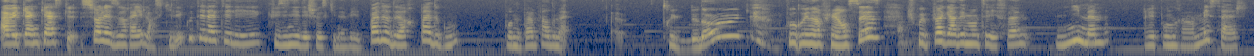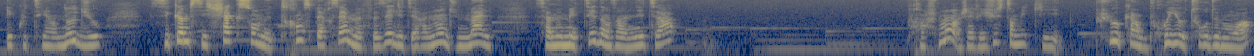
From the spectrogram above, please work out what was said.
avec un casque sur les oreilles lorsqu'il écoutait la télé, cuisiner des choses qui n'avaient pas d'odeur, pas de goût, pour ne pas me faire de mal. Euh, truc de dingue Pour une influenceuse, je pouvais plus regarder mon téléphone, ni même répondre à un message, écouter un audio. C'est comme si chaque son me transperçait, me faisait littéralement du mal. Ça me mettait dans un état... Franchement, j'avais juste envie qu'il n'y ait plus aucun bruit autour de moi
